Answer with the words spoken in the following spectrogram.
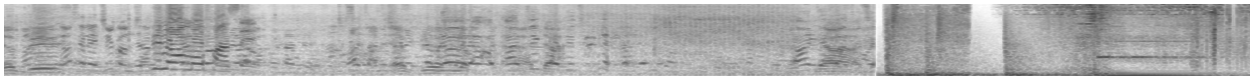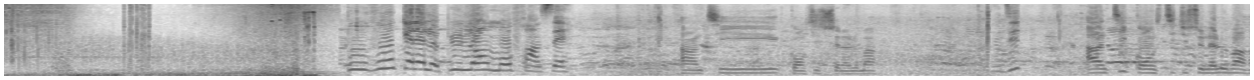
Le plus... Le plus long mot français. Le plus long... Pour vous, quel est le plus long mot français? Anticonstitutionnellement. Vous dites? Anticonstitutionnellement.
